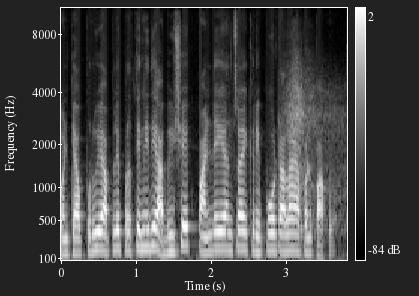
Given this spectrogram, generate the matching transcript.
पण त्यापूर्वी आपले प्रतिनिधी अभिषेक पांडे यांचा एक रिपोर्ट आला आपण पाहूया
